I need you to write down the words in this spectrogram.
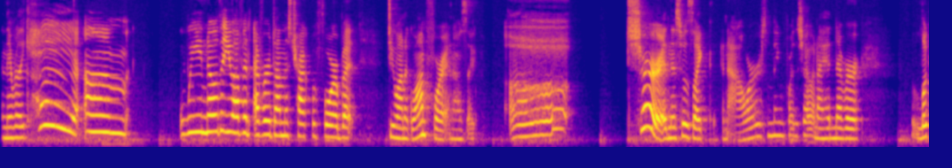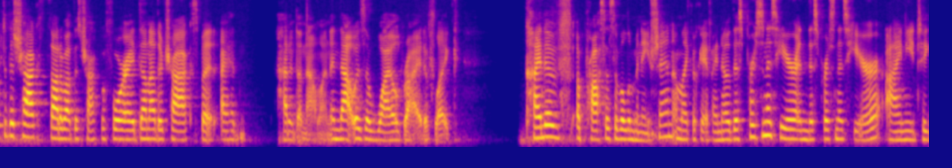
and they were like, "Hey, um, we know that you haven't ever done this track before, but do you want to go on for it?" And I was like, "Uh, sure." And this was like an hour or something before the show, and I had never looked at this track, thought about this track before. I had done other tracks, but I had hadn't done that one. And that was a wild ride of like kind of a process of elimination. I'm like, okay, if I know this person is here and this person is here, I need to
